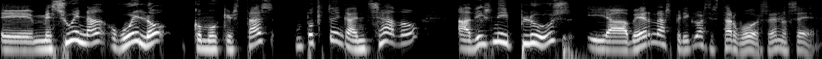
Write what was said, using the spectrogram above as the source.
Eh, me suena, huelo, como que estás un poquito enganchado a Disney Plus y a ver las películas de Star Wars, ¿eh? No sé.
